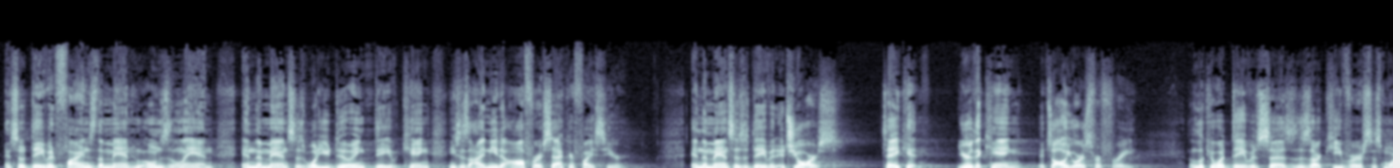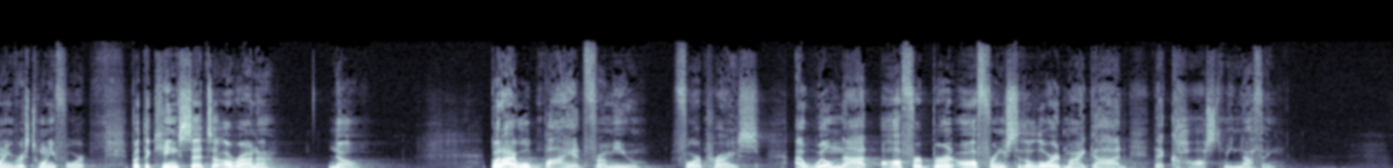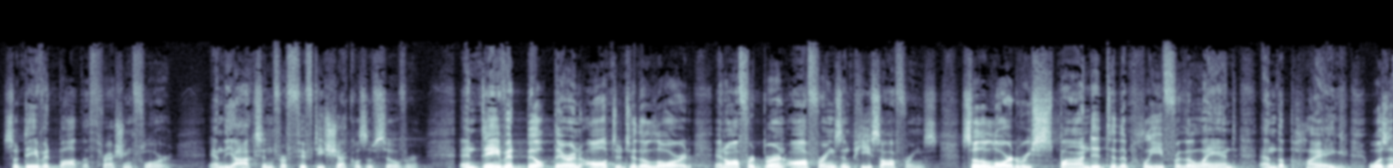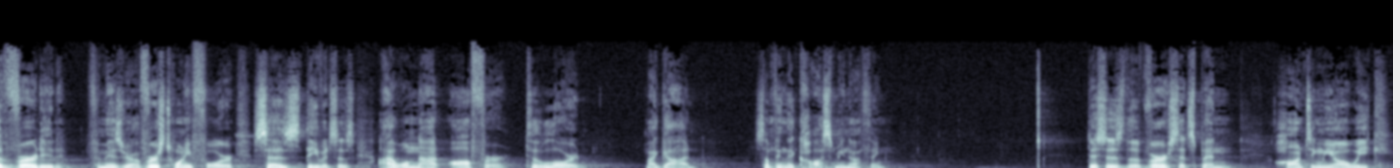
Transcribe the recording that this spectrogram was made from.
And so David finds the man who owns the land, and the man says, What are you doing, David King? He says, I need to offer a sacrifice here. And the man says to David, It's yours. Take it. You're the king. It's all yours for free. And look at what David says. This is our key verse this morning, verse 24. But the king said to Araunah, No, but I will buy it from you for a price. I will not offer burnt offerings to the Lord my God that cost me nothing. So David bought the threshing floor and the oxen for 50 shekels of silver. And David built there an altar to the Lord and offered burnt offerings and peace offerings. So the Lord responded to the plea for the land, and the plague was averted from Israel. Verse 24 says, David says, I will not offer to the Lord, my God, something that costs me nothing. This is the verse that's been haunting me all week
